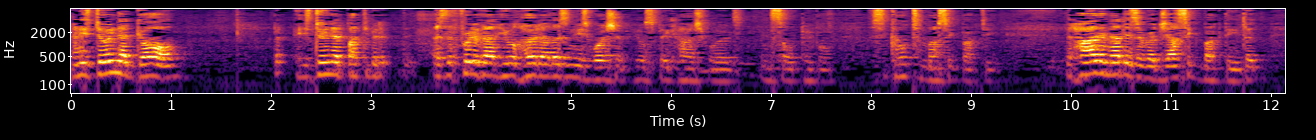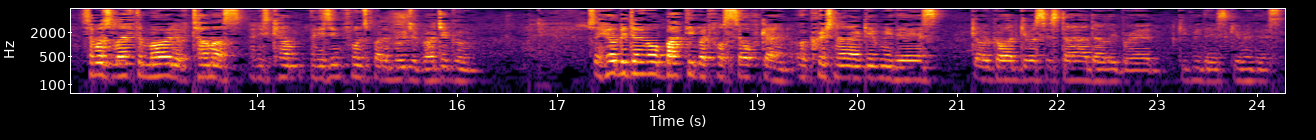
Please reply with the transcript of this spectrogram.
And he's doing that goal, but he's doing that bhakti, but as the fruit of that, he will hurt others in his worship. He'll speak harsh words, insult people. This is called tamasic bhakti. But higher than that is a rajasic bhakti, that someone's left the mode of tamas and he's come and he's influenced by the moods of rajagun. So he'll be doing all bhakti but for self gain. Oh Krishna, give me this. Oh God, give us this day our daily bread. Give me this, give me this.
